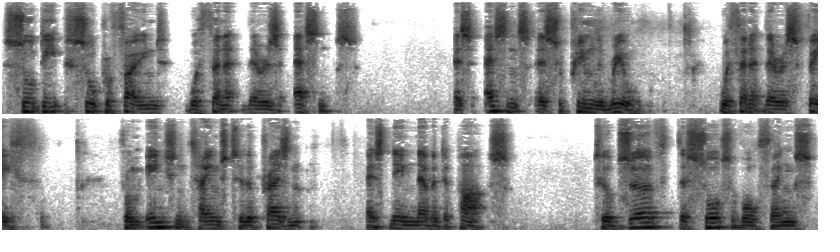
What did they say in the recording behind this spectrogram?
So deep, so profound. Within it there is essence. Its essence is supremely real. Within it there is faith. From ancient times to the present, its name never departs. To observe the source of all things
